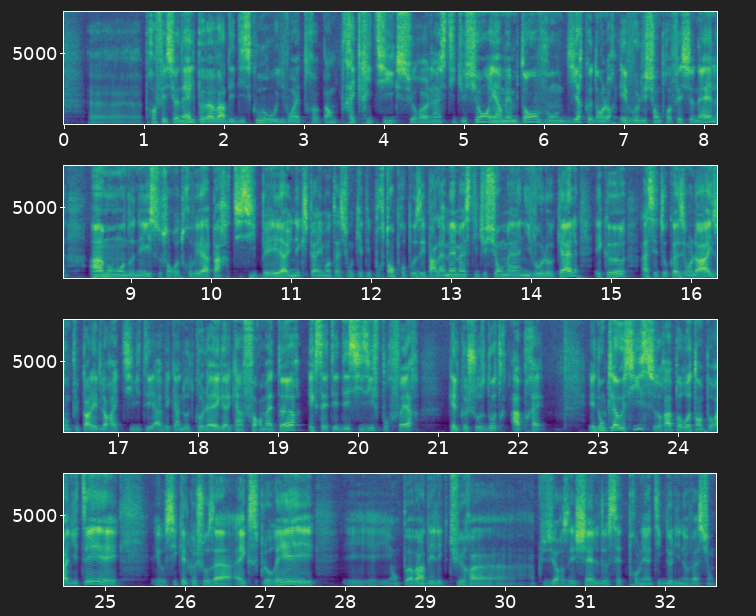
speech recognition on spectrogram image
professionnels peuvent avoir des discours où ils vont être très critiques sur euh, l'institution et en même temps vont dire que dans leur évolution professionnelle, à un moment donné, ils se sont retrouvés à participer à une expérimentation qui était pourtant proposée par la même institution mais à un niveau local et que à cette occasion-là, ils ont pu parler de leur activité avec un autre collègue, avec un formateur et que ça a été décisif pour faire quelque chose d'autre après. Et donc là aussi, ce rapport aux temporalités est, aussi quelque chose à, à explorer et, et, on peut avoir des lectures à, plusieurs échelles de cette problématique de l'innovation.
